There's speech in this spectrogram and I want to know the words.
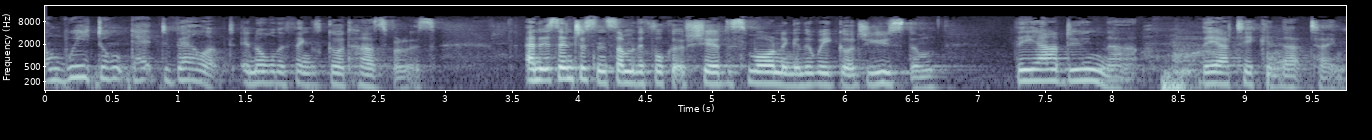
And we don't get developed in all the things God has for us. And it's interesting, some of the folk that have shared this morning and the way God's used them, they are doing that. They are taking that time.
